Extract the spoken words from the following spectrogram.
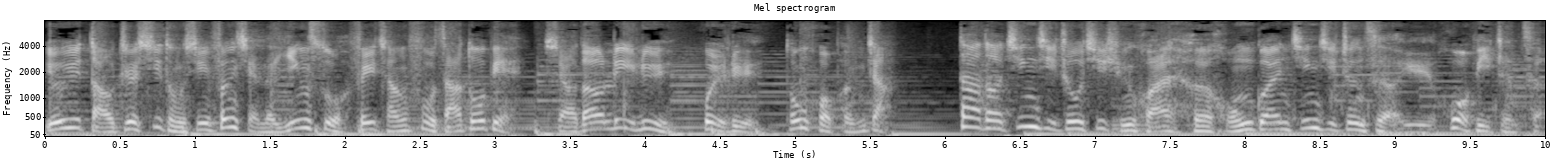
由于导致系统性风险的因素非常复杂多变，小到利率、汇率、通货膨胀，大到经济周期循环和宏观经济政策与货币政策。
